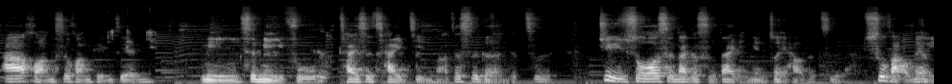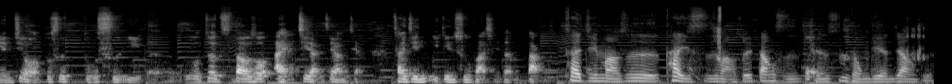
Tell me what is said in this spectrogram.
阿黄是黄庭坚，米是米芾，蔡是蔡京啊，这四个人的字。据说是那个时代里面最好的字了。书法我没有研究，不是读诗意的，我就知道说，哎，既然这样讲，蔡京一定书法写得很棒。蔡京嘛是太师嘛，所以当时权势通天这样子，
